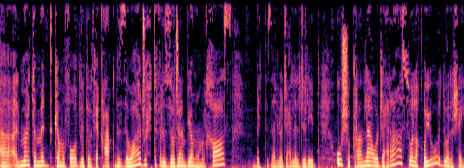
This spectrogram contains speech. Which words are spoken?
آه المعتمد كمفوض لتوثيق عقد الزواج واحتفل الزوجين بيومهم الخاص بالتزلج على الجليد. وشكرا لا وجع راس ولا قيود ولا شيء.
